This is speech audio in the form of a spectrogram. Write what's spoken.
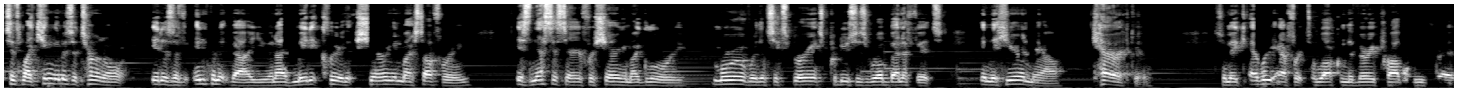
Since my kingdom is eternal, it is of infinite value, and I've made it clear that sharing in my suffering is necessary for sharing in my glory. Moreover, this experience produces real benefits in the here and now, character. So make every effort to welcome the very problem you dread.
